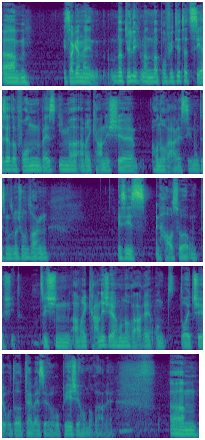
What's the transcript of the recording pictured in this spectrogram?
Ähm, ich sage einmal, natürlich, man, man profitiert halt sehr, sehr davon, weil es immer amerikanische Honorare sind. Und das muss man schon sagen, es ist ein haushoher Unterschied zwischen amerikanische Honorare und deutsche oder teilweise europäische Honorare. Mhm. Ähm,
